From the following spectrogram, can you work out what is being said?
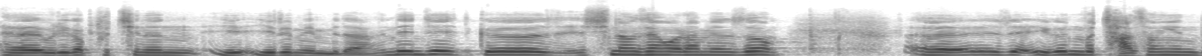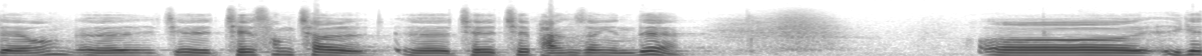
에, 우리가 붙이는 이, 이름입니다. 근데 이제 그 신앙생활 하면서 이건 뭐 자성인데요. 제, 제 성찰, 제, 제 반성인데, 어, 이게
